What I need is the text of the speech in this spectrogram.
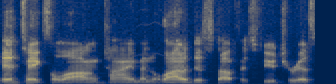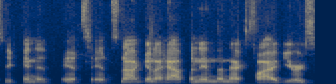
it takes a long time and a lot of this stuff is futuristic and it, it's it's not going to happen in the next five years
